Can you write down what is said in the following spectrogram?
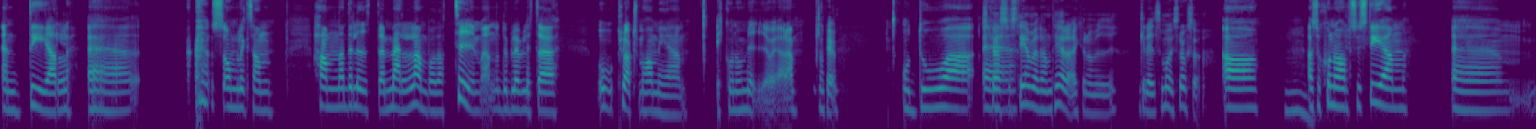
en del eh, som liksom hamnade lite mellan båda teamen. Och det blev lite oklart som har med ekonomi att göra. Okej. Och då... Ska eh, systemet hantera ekonomi grejs och mojser också? ja, Mm. Alltså journalsystem, ehm,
